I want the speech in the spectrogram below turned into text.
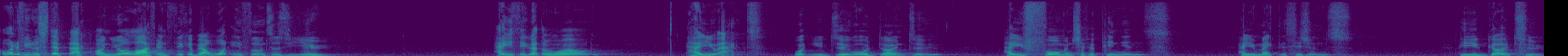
I wonder if you to step back on your life and think about what influences you. How you think about the world, how you act, what you do or don't do, how you form and shape opinions, how you make decisions, who you go to.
